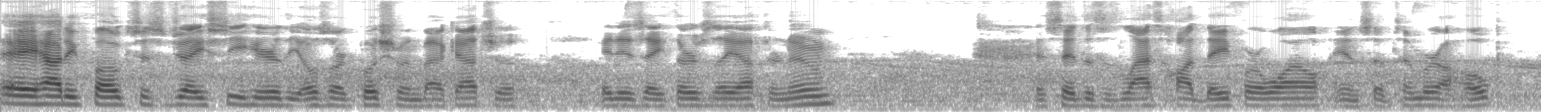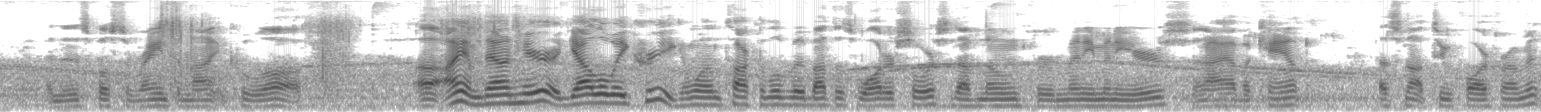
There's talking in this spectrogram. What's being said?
Hey, howdy, folks. It's JC here, the Ozark Bushman, back at you. It is a Thursday afternoon. It said this is last hot day for a while in September, I hope. And then it's supposed to rain tonight and cool off. Uh, I am down here at Galloway Creek. I want to talk a little bit about this water source that I've known for many, many years. And I have a camp that's not too far from it.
